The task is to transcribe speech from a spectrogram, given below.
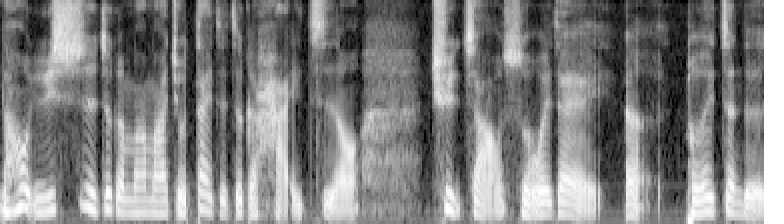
然后，于是这个妈妈就带着这个孩子哦，去找所谓在呃普瑞症的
